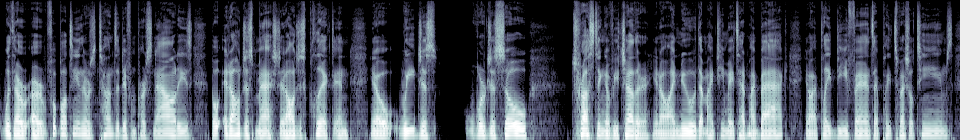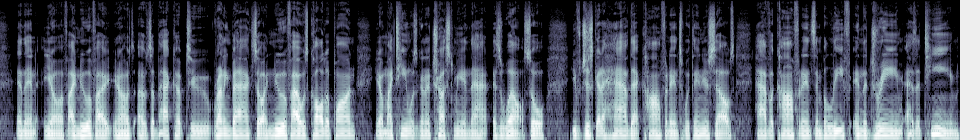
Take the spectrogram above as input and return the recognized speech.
with our, our football team there was tons of different personalities but it all just meshed it all just clicked and you know we just were just so trusting of each other. You know, I knew that my teammates had my back. You know, I played defense, I played special teams, and then you know, if I knew if I, you know, I was, I was a backup to running back, so I knew if I was called upon, you know, my team was going to trust me in that as well. So you've just got to have that confidence within yourselves, have a confidence and belief in the dream as a team,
